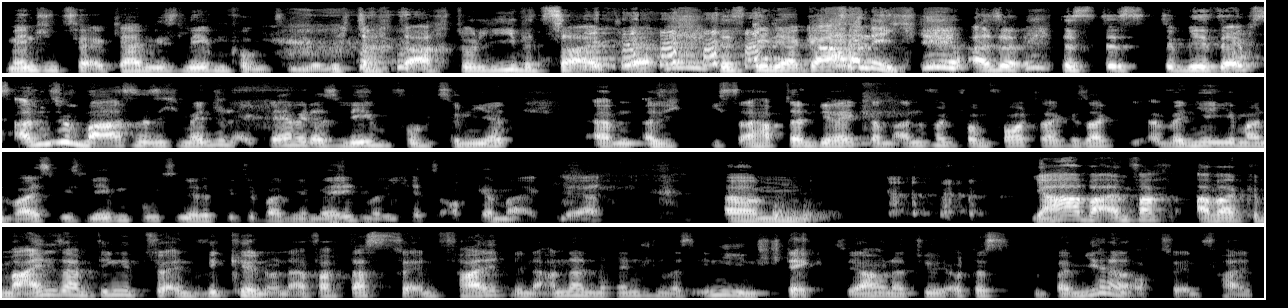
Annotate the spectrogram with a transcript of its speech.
Menschen zu erklären, wie das Leben funktioniert. Ich dachte, ach du liebe Zeit, ja, das geht ja gar nicht. Also das, das mir selbst anzumaßen, dass ich Menschen erkläre, wie das Leben funktioniert. Ähm, also ich, ich habe dann direkt am Anfang vom Vortrag gesagt, wenn hier jemand weiß, wie das Leben funktioniert, bitte bei mir melden, weil ich hätte es auch gerne mal erklärt. Ähm, ja, aber einfach, aber gemeinsam Dinge zu entwickeln und einfach das zu entfalten in anderen Menschen, was in ihnen steckt, ja, und natürlich auch das bei mir dann auch zu entfalten.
